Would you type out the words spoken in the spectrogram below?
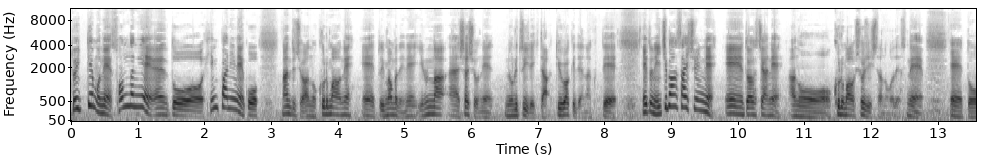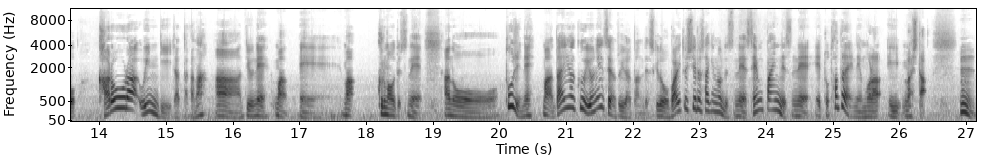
と言ってもね、そんなにね、えっ、ー、と、頻繁にね、こう、なんていうんでしょう、あの車をね、えっ、ー、と、今までね、いろんな車種をね、乗り継いできたっていうわけではなくて、えっ、とね、一番最初にね、えっ、と、私はね、あの車を所持したのがですね、えっ、と、カローラウィンディだったかな？ああ、っていうね、まあ、えー、まあ、車をですね、あのー、当時ね、まあ大学4年生の時だったんですけど、バイトしてる先のですね、先輩にですね、えっと、ただでね、もらいました。うん。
